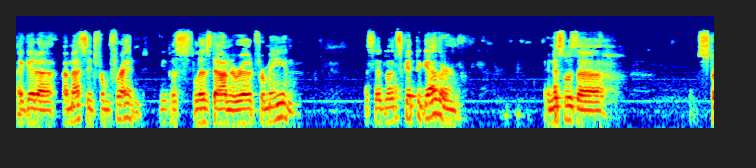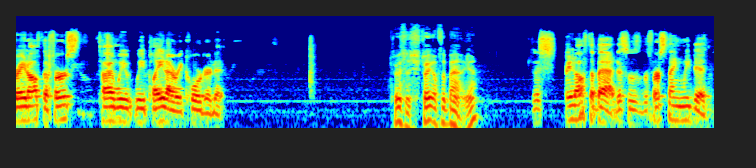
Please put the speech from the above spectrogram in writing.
I get a, a message from Fred. He just lives down the road from me, and I said, "Let's get together." And, and this was uh, straight off the first time we, we played. I recorded it So this is straight off the bat, yeah. just straight off the bat. This was the first thing we did.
